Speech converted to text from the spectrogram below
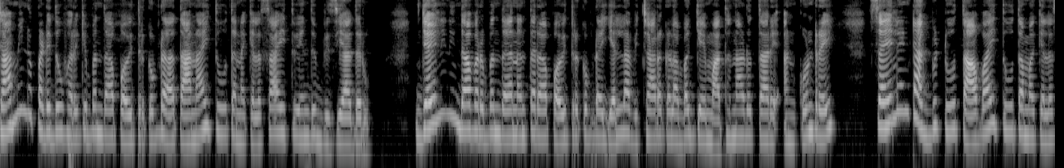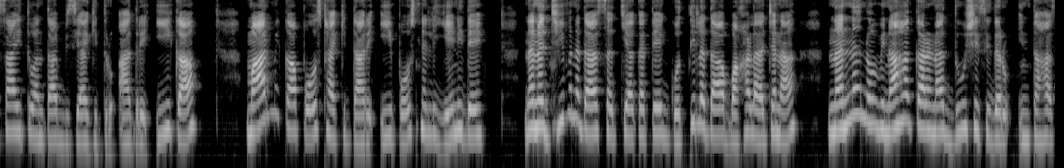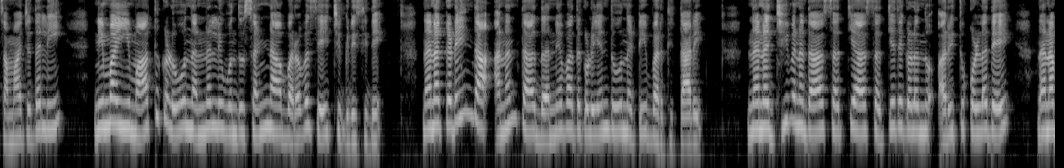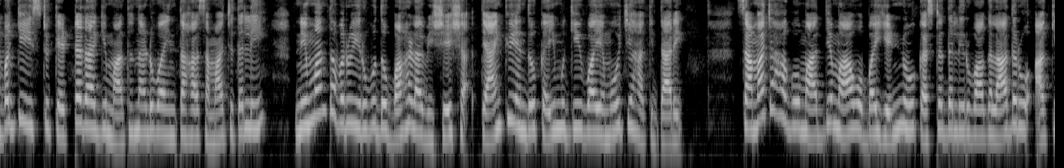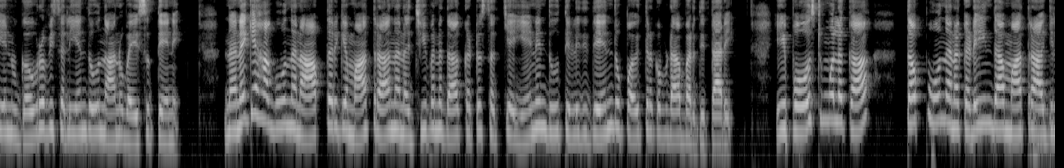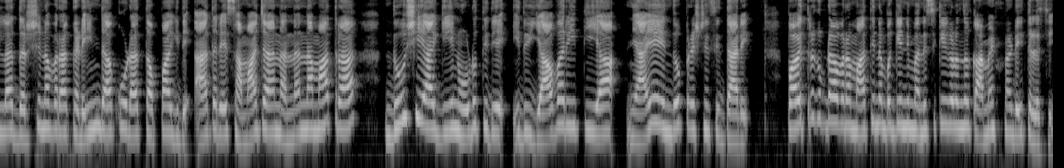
ಜಾಮೀನು ಪಡೆದು ಹೊರಗೆ ಬಂದ ಪವಿತ್ರ ಗೌಡ ತಾನಾಯಿತು, ತನ್ನ ಕೆಲಸ ಆಯಿತು ಎಂದು ಬ್ಯುಸಿಯಾದರು. ಜೈಲಿನಿಂದ ಹೊರಬಂದ ನಂತರ ಪವಿತ್ರ ಗೌಡ ಎಲ್ಲ ವಿಚಾರಗಳ ಬಗ್ಗೆ ಮಾತನಾಡುತ್ತಾರೆ ಅನ್ಕೊಂಡ್ರೆ, ಸೈಲೆಂಟ್ ಆಗಿಬಿಟ್ಟು ತಾವಾಯಿತು, ತಮ್ಮ ಕೆಲಸ ಆಯಿತು ಅಂತ ಬ್ಯುಸಿಯಾಗಿದ್ದರು ಆದರೆ ಈಗ ಮಾರ್ಮಿಕ ಪೋಸ್ಟ್ ಹಾಕಿದ್ದಾರೆ. ಈ ಪೋಸ್ಟ್ನಲ್ಲಿ ಏನಿದೆ? ನನ್ನ ಜೀವನದ ಸತ್ಯ, ಕತೆ ಗೊತ್ತಿಲ್ಲದ ಬಹಳ ಜನ ನನ್ನನ್ನು ವಿನಾಕಾರಣ ದೂಷಿಸಿದರು. ಇಂತಹ ಸಮಾಜದಲ್ಲಿ ನಿಮ್ಮ ಈ ಮಾತುಗಳು ನನ್ನಲ್ಲಿ ಒಂದು ಸಣ್ಣ ಭರವಸೆ ಚಿಗುರಿಸಿದೆ. ನನ್ನ ಕಡೆಯಿಂದ ಅನಂತ ಧನ್ಯವಾದಗಳು ಎಂದು ನಟಿ ಬರೆದಿದ್ದಾರೆ. ನನ್ನ ಜೀವನದ ಸತ್ಯ ಸತ್ಯತೆಗಳನ್ನು ಅರಿತುಕೊಳ್ಳದೆ ನನ್ನ ಬಗ್ಗೆ ಇಷ್ಟು ಕೆಟ್ಟದಾಗಿ ಮಾತನಾಡುವ ಇಂತಹ ಸಮಾಜದಲ್ಲಿ ನಿಮ್ಮಂಥವರು ಇರುವುದು ಬಹಳ ವಿಶೇಷ. ಥ್ಯಾಂಕ್ ಯು ಎಂದು ಕೈ ಮುಗಿಯುವ ಎಮೋಜಿ ಹಾಕಿದ್ದಾರೆ. ಸಮಾಜ ಹಾಗೂ ಮಾಧ್ಯಮ ಒಬ್ಬ ಹೆಣ್ಣು ಕಷ್ಟದಲ್ಲಿರುವಾಗಲಾದರೂ ಆಕೆಯನ್ನು ಗೌರವಿಸಲಿ ಎಂದು ನಾನು ಬಯಸುತ್ತೇನೆ. ನನಗೆ ಹಾಗೂ ನನ್ನ ಆಪ್ತರಿಗೆ ಮಾತ್ರ ನನ್ನ ಜೀವನದ ಕಟು ಸತ್ಯ ಏನೆಂದು ತಿಳಿದಿದೆ ಎಂದು ಪವಿತ್ರಗೌಡ ಬರೆದಿದ್ದಾರೆ. ಈ ಪೋಸ್ಟ್ ಮೂಲಕ ತಪ್ಪು ನನ್ನ ಕಡೆಯಿಂದ ಮಾತ್ರ ಆಗಿಲ್ಲ ದರ್ಶನ್ ಅವರ ಕಡೆಯಿಂದ ಕೂಡ ತಪ್ಪಾಗಿದೆ. ಆದರೆ ಸಮಾಜ ನನ್ನನ್ನು ಮಾತ್ರ ದೂಷಿಯಾಗಿ ನೋಡುತ್ತಿದೆ. ಇದು ಯಾವ ರೀತಿಯ ನ್ಯಾಯ ಎಂದು ಪ್ರಶ್ನಿಸಿದ್ದಾರೆ. ಪವಿತ್ರಗೌಡ ಅವರ ಮಾತಿನ ಬಗ್ಗೆ ನಿಮ್ಮ ಅನಿಸಿಕೆಗಳನ್ನು ಕಾಮೆಂಟ್ ಮಾಡಿ ತಿಳಿಸಿ.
